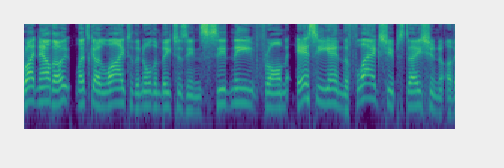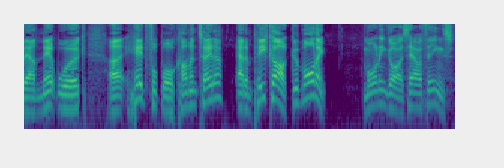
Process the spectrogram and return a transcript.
Right now, though, let's go live to the Northern Beaches in Sydney from SEN, the flagship station of our network. Uh, head football commentator, Adam Peacock. Good morning. Morning, guys. How are things?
